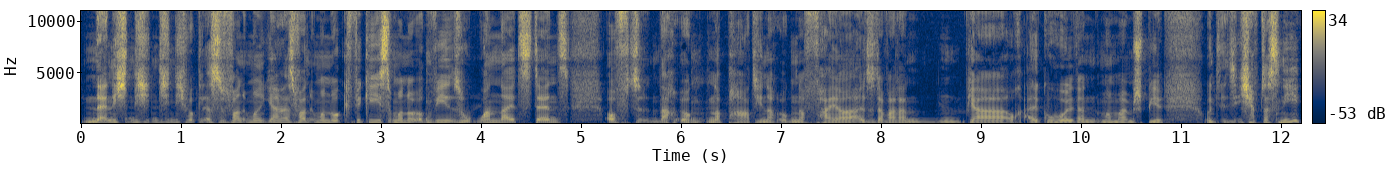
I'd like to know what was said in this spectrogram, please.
Nein, nicht, nicht, nicht, nicht wirklich. Es waren immer, ja, es waren immer nur Quickies, immer nur irgendwie so One-Night-Stands, oft nach irgendeiner Party, nach irgendeiner Feier. Also da war dann, ja, auch Alkohol dann immer mal im Spiel. Und ich habe das nie,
